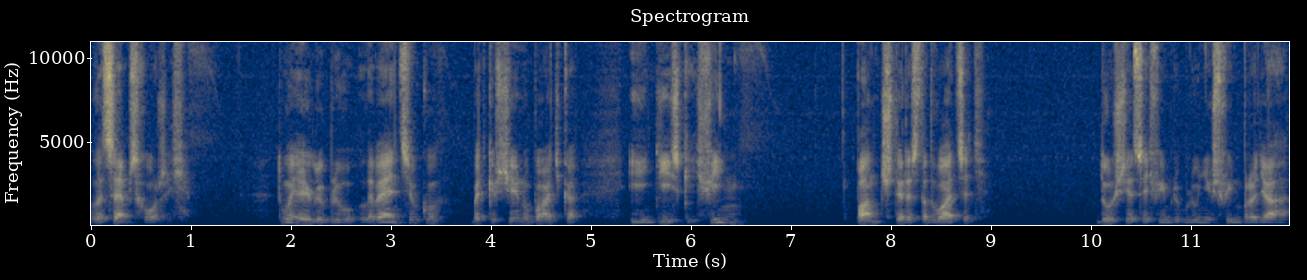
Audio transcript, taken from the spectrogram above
лицем схожий. Тому я люблю Левенцівку, батьківщину батька, і індійський фільм Пан 420. Дужче я цей фільм люблю, ніж фільм Бродяга,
